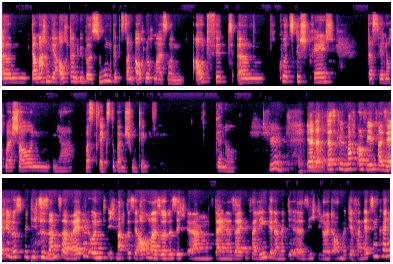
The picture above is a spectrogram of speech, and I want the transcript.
ähm, da machen wir auch dann über Zoom, gibt es dann auch nochmal so ein Outfit-Kurzgespräch, ähm, dass wir nochmal schauen, ja, was trägst du beim Shooting. Genau. Schön. Ja, ja. das macht auf jeden Fall sehr viel Lust, mit dir zusammenzuarbeiten. Und ich mache das ja auch immer so, dass ich ähm, deine Seiten verlinke, damit die, äh, sich die Leute auch mit dir vernetzen können.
